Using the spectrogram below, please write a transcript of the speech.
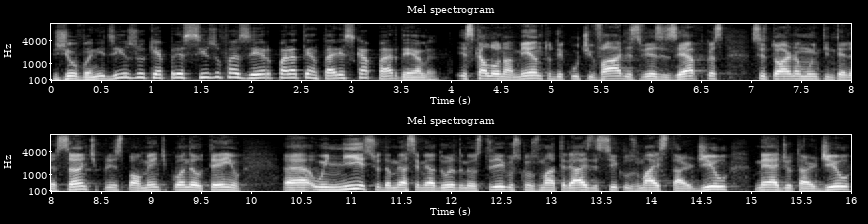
Giovanni diz o que é preciso fazer para tentar escapar dela. Escalonamento de cultivares vezes épocas se torna muito interessante, principalmente quando eu tenho Uh, o início da minha semeadura dos meus trigos com os materiais de ciclos mais tardio, médio tardio,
